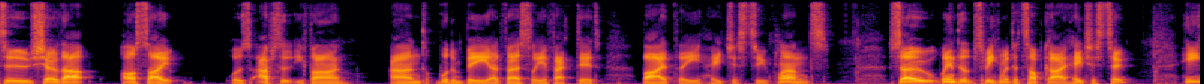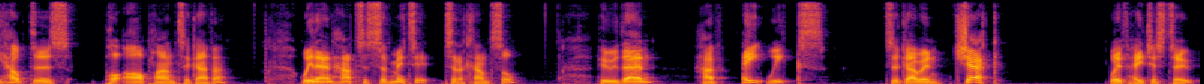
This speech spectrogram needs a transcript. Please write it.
to show that our site was absolutely fine and wouldn't be adversely affected by the HS2 plans. So we ended up speaking with the top guy at HS2. He helped us put our plan together. We then had to submit it to the council, who then have eight weeks to go and check with HS2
